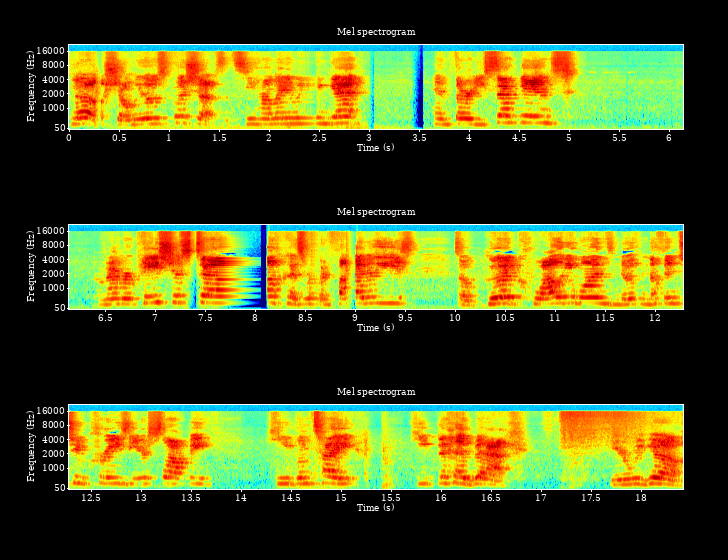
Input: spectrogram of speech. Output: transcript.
go. Show me those push-ups. Let's see how many we can get in 30 seconds. Remember, pace yourself because we're doing five of these. So good quality ones, no, nothing too crazy or sloppy. Keep them tight. Keep the head back. Here we go.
